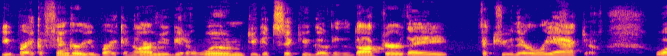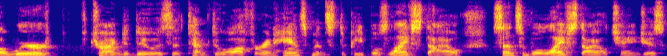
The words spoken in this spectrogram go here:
You break a finger, you break an arm, you get a wound, you get sick, you go to the doctor, they fix you, they're reactive. What we're trying to do is attempt to offer enhancements to people's lifestyle, sensible lifestyle changes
